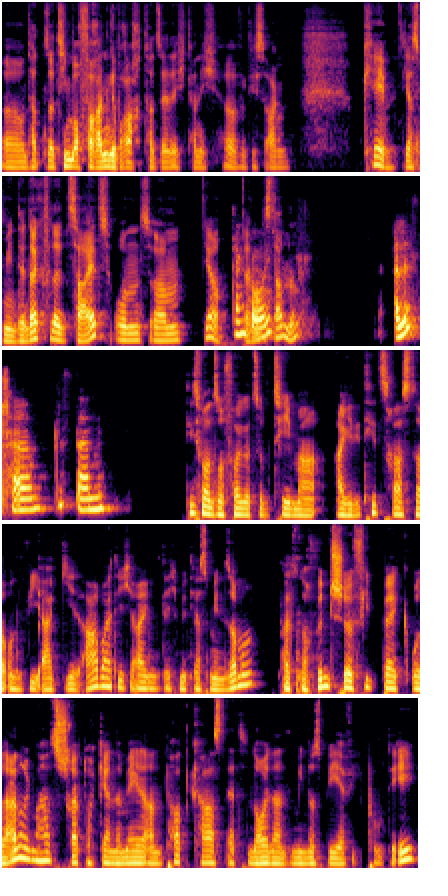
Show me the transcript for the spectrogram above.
äh, und hat unser Team auch vorangebracht, tatsächlich, kann ich äh, wirklich sagen. Okay, Jasmin, dann danke für deine Zeit und ähm, ja, danke dann bis dann. Ne? Alles klar, bis dann. Dies war unsere Folge zum Thema Agilitätsraster und wie agil arbeite ich eigentlich mit Jasmin Sommer. Falls du noch Wünsche, Feedback oder Anregungen hast, schreib doch gerne eine Mail an podcast.neuland-bfi.de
